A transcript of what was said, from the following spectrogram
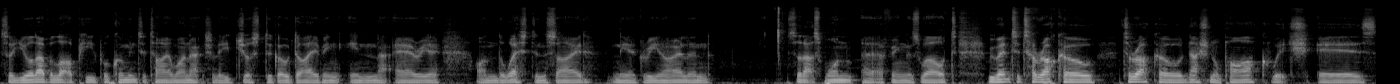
so you'll have a lot of people coming to Taiwan actually just to go diving in that area on the western side near Green Island. So that's one uh, thing as well. We went to Taroko Taroko National Park, which is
